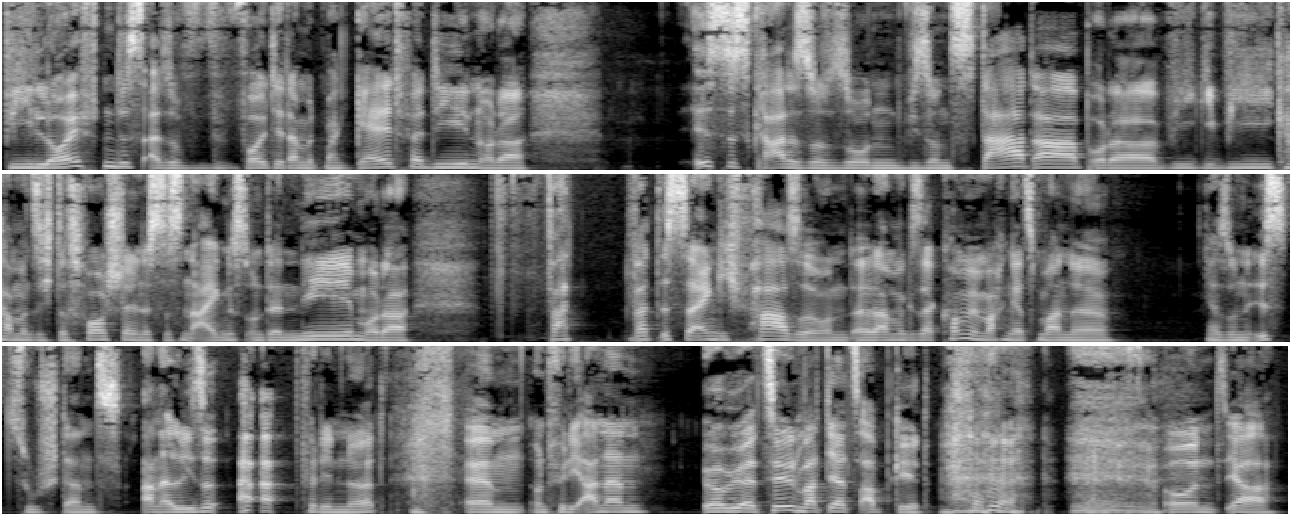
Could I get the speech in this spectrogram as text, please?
wie läuft denn das? Also wollt ihr damit mal Geld verdienen oder ist es gerade so so ein wie so ein Start-up oder wie wie kann man sich das vorstellen? Ist das ein eigenes Unternehmen oder was was ist da eigentlich Phase? Und äh, da haben wir gesagt, komm, wir machen jetzt mal eine ja so eine Ist-Zustandsanalyse für den Nerd ähm, und für die anderen. Ja, wir erzählen, was jetzt abgeht. und ja,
